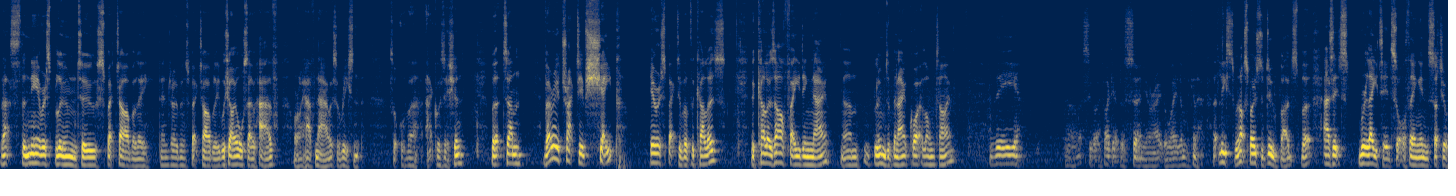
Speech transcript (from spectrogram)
that's the nearest bloom to spectabile, Dendrobium spectabile, which I also have, or I have now. It's a recent sort of uh, acquisition, but um, very attractive shape, irrespective of the colours. The colours are fading now. Um, blooms have been out quite a long time. The uh, let's see if I get the cernua out of the way, then we can at least we're not supposed to do buds, but as it's related sort of thing in such a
